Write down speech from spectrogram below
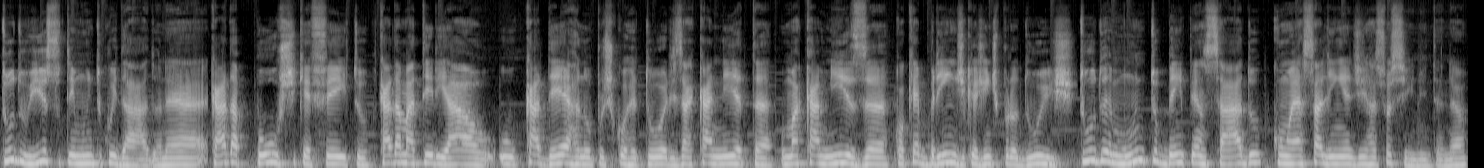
tudo isso tem muito cuidado, né? Cada post que é feito, cada material, o caderno para os corretores, a caneta, uma camisa, qualquer brinde que a gente produz, tudo é muito bem pensado com essa linha de raciocínio, entendeu?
